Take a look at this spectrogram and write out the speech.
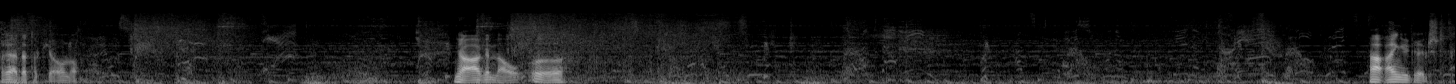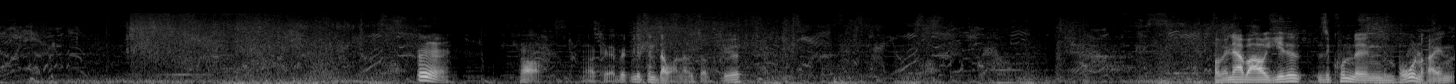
Ach ja, das habe ich auch noch. Ja, genau. Äh. Ah, reingegrätscht. Wird ein bisschen dauern, habe das Gefühl. Aber wenn er aber auch jede Sekunde in den Boden rein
